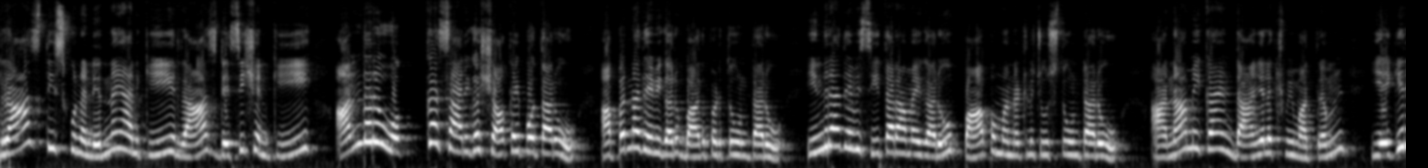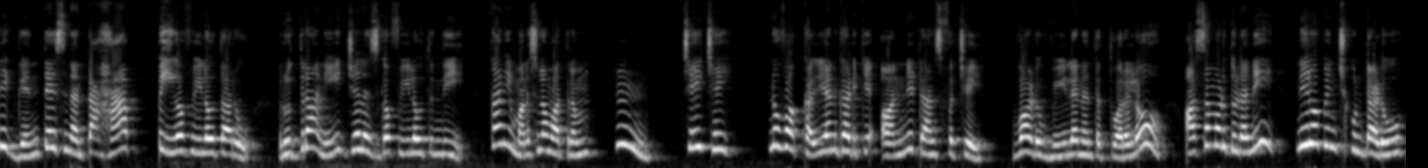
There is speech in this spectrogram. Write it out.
రాజ్ తీసుకున్న నిర్ణయానికి రాజ్ డెసిషన్కి అందరూ ఒక్కసారిగా షాక్ అయిపోతారు. అపర్ణాదేవి గారు బాధపడుతూ ఉంటారు. ఇందిరాదేవి సీతారామయ్య గారు పాపం అన్నట్లు చూస్తూ ఉంటారు. అనామిక అండ్ ధాన్యలక్ష్మి మాత్రం ఎగిరి గెంతేసినంత హ్యాపీగా ఫీల్ అవుతారు. రుద్రాని జెలస్గా ఫీల్ అవుతుంది. కానీ మనసులో మాత్రం "హ్మ్, చెయ్యి చెయ్యి నువ్వు ఆ కళ్యాణ్ గాడికి అన్ని ట్రాన్స్ఫర్ చేయి. వాడు వీలైనంత త్వరలో అసమర్థుడని నిరూపించుకుంటాడు.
